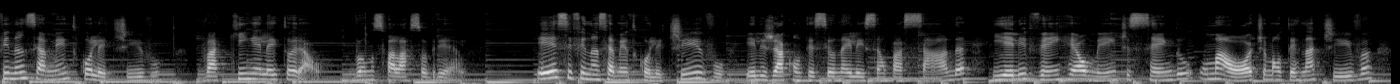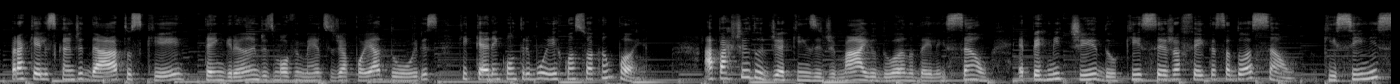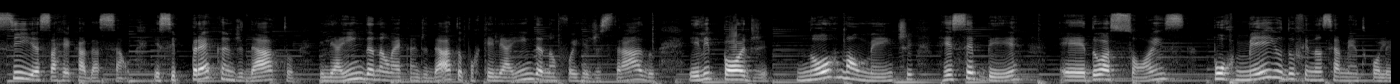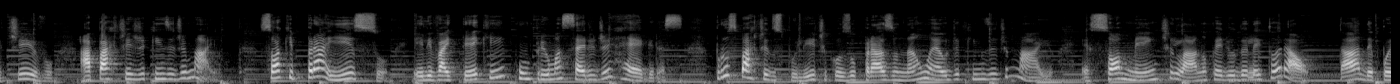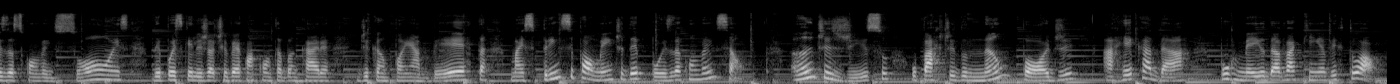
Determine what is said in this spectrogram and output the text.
financiamento coletivo, vaquinha eleitoral. Vamos falar sobre ela. Esse financiamento coletivo, ele já aconteceu na eleição passada e ele vem realmente sendo uma ótima alternativa para aqueles candidatos que têm grandes movimentos de apoiadores que querem contribuir com a sua campanha. A partir do dia 15 de maio do ano da eleição, é permitido que seja feita essa doação que se inicia essa arrecadação. Esse pré-candidato, ele ainda não é candidato porque ele ainda não foi registrado, ele pode normalmente receber é, doações por meio do financiamento coletivo a partir de 15 de maio. Só que para isso ele vai ter que cumprir uma série de regras. Para os partidos políticos, o prazo não é o de 15 de maio, é somente lá no período eleitoral tá? Depois das convenções, depois que ele já tiver com a conta bancária de campanha aberta, mas principalmente depois da convenção. Antes disso, o partido não pode arrecadar por meio da vaquinha virtual.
